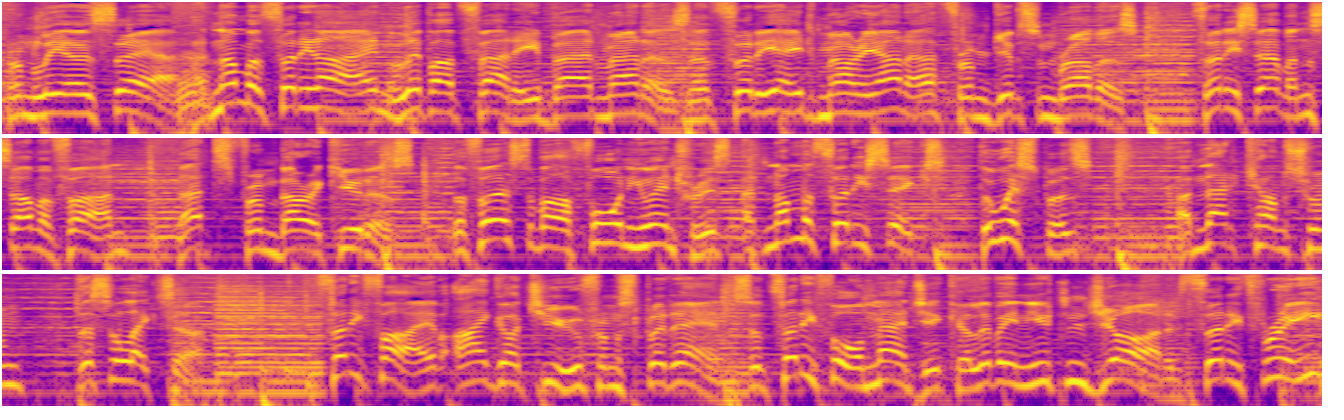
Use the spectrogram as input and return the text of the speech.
from Leo Sayer. At number 39, Lip Up Fatty, Bad Manners. At 38, Mariana from Gibson Brothers. 37, Summer Fun. That's from Barracudas. The first of our four new entries at number 36, The Whispers. And that comes from The Selecter. 35, I Got You from Split Enz. At 34, Magic, Olivia Newton-John. At 33,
